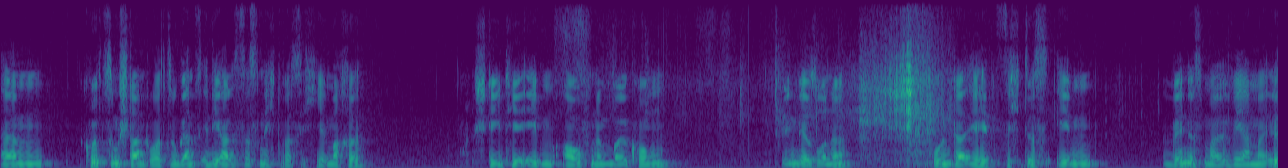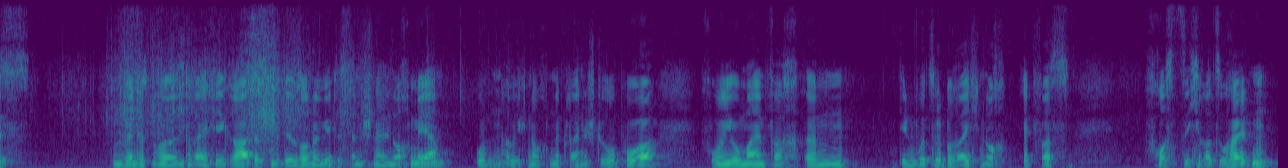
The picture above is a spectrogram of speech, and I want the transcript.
Ähm, kurz zum Standort. So ganz ideal ist das nicht, was ich hier mache. Steht hier eben auf einem Balkon in der Sonne und da erhitzt sich das eben, wenn es mal wärmer ist und wenn es nur 3-4 Grad ist mit der Sonne, wird es dann schnell noch mehr. Unten habe ich noch eine kleine Styroporfolie, um einfach ähm, den Wurzelbereich noch etwas frostsicherer zu halten.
